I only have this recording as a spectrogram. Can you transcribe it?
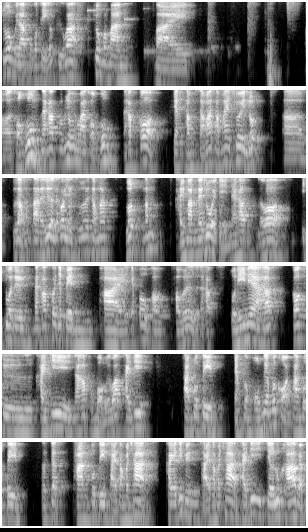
ช่วงเวลาปกติก็คือว่าช่วงประมาณบ่าย สองทุ่มนะครับช่วงประมาณสองทุ่มนะครับ ก็ยังทำสามารถทำให้ช่วยลดระดับน้ำตาลในเลือดแล้วก็ยังช่วยทำให้ลดน้ำไขมันได้ด้วยนะครับ แล้วก็อีกตัวหนึ่งนะครับก็จะเป็น Pi Apple Power นะครับ ตัวนี้เนี่ยครับก็คือใครที่นะครับผมบอกเลยว่าใครที่ทานโปรตีน อย่างของผมเนี่ยเมื่อก่อนทานโปรตีนเราจะทานโปรตีนสายธรรมชาติ ใครที่เป็นสายธรรมชาติ ใครที่เจอลูกค้าแบบ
